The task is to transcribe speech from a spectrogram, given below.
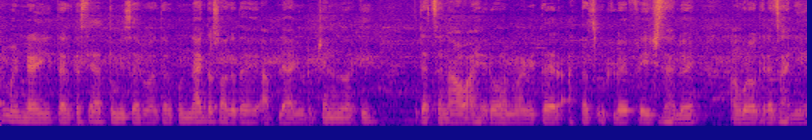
मंडळी तर कसे आहात तुम्ही सर्व? तर पुन्हा एकदा स्वागत आहे आपल्या यूट्यूब चॅनलवरती ज्याचं नाव आहे रोहन मळवी तर आत्ताच उठलो आहे फ्रेश झालो आहे आंघोळ वगैरे झाली आहे.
